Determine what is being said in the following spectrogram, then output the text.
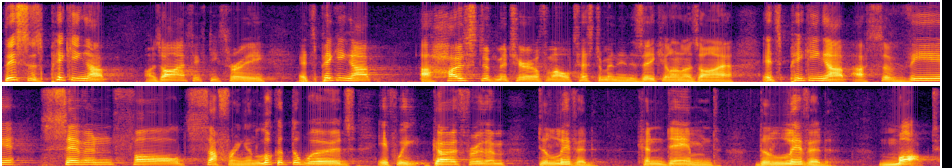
This is picking up Isaiah 53, it's picking up a host of material from Old Testament in Ezekiel and Isaiah. It's picking up a severe sevenfold suffering. And look at the words, if we go through them delivered, condemned, delivered, mocked,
